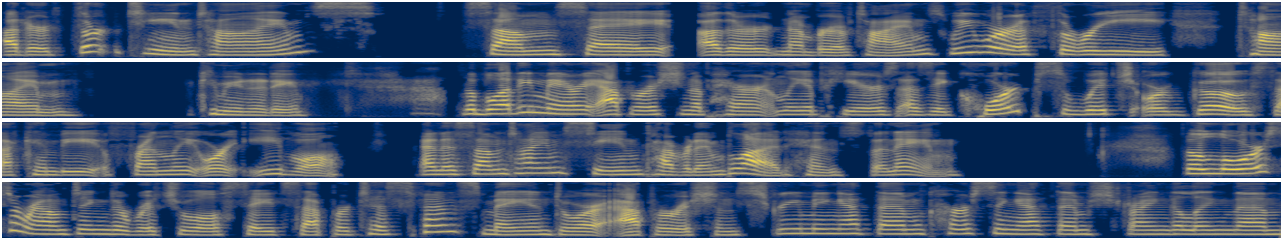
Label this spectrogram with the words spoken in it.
uttered 13 times. Some say other number of times. We were a three time community. The Bloody Mary apparition apparently appears as a corpse, witch, or ghost that can be friendly or evil, and is sometimes seen covered in blood, hence the name. The lore surrounding the ritual states that participants may endure apparitions screaming at them, cursing at them, strangling them,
